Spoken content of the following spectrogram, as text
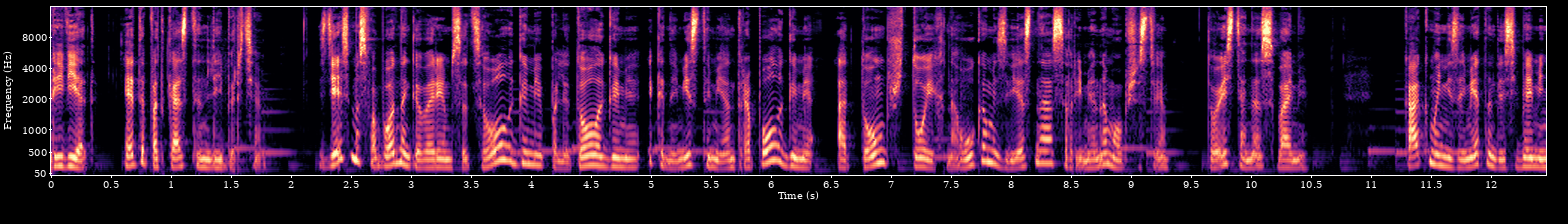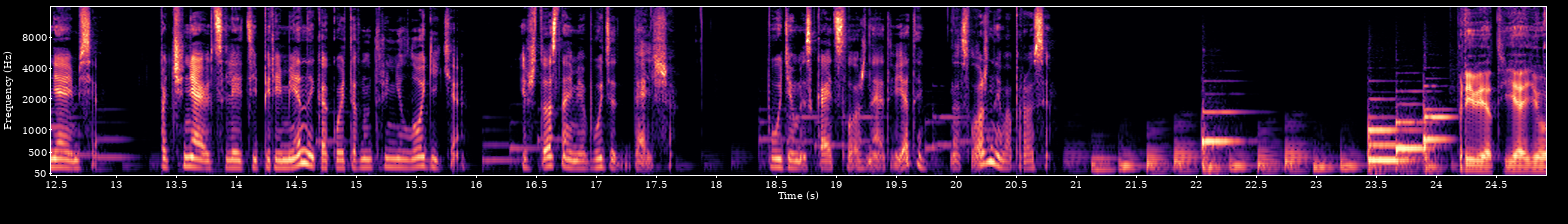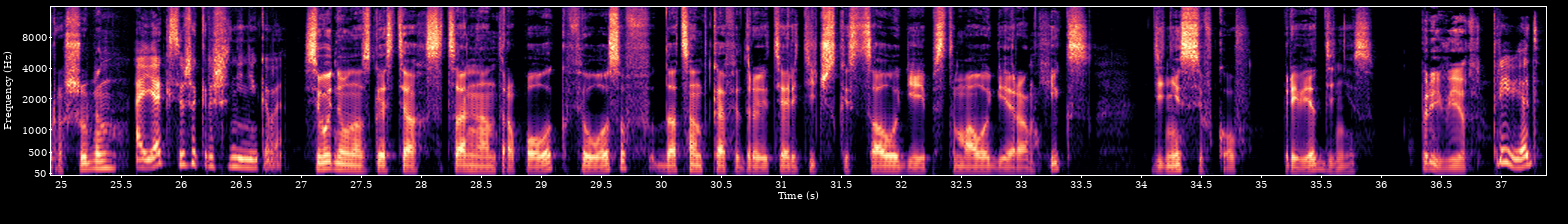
Привет! Это подкаст In Liberty. Здесь мы свободно говорим с социологами, политологами, экономистами и антропологами о том, что их наукам известно о современном обществе, то есть о нас с вами. Как мы незаметно для себя меняемся? Подчиняются ли эти перемены какой-то внутренней логике? И что с нами будет дальше? Будем искать сложные ответы на сложные вопросы. Привет, я Юра Шубин. А я Ксюша Крашенинникова. Сегодня у нас в гостях социальный антрополог, философ, доцент кафедры теоретической социологии и эпистемологии РАН Хикс Денис Севков. Привет, Денис. Привет. Привет.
